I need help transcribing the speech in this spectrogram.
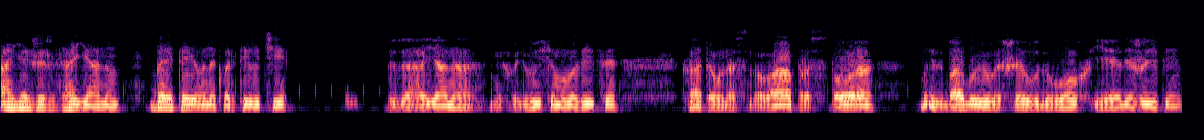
а як же ж з Гаяном? Берете його на квартиру чи. За Гаяна не хвилюйся, молодице. Хата у нас нова, простора. Ми з бабою лише удвох є де жити.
